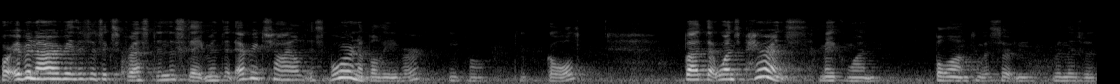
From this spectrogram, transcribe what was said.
For Ibn Arabi, this is expressed in the statement that every child is born a believer, equal to gold, but that one's parents make one belong to a certain religious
